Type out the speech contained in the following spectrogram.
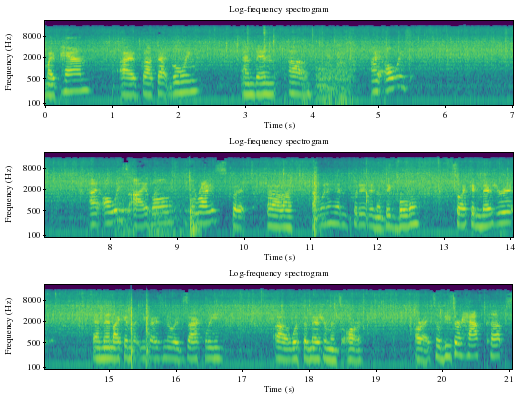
my pan. I've got that going. And then uh, I always I always eyeball the rice, but uh, I went ahead and put it in a big bowl so I can measure it and then I can let you guys know exactly uh, what the measurements are. All right, so these are half cups.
